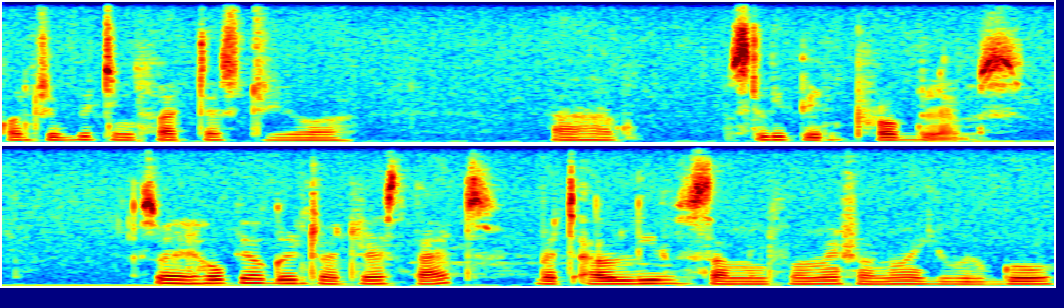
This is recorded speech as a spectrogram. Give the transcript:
contributing factors to your uh, sleeping problems. So I hope you're going to address that, but I'll leave some information where you will go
